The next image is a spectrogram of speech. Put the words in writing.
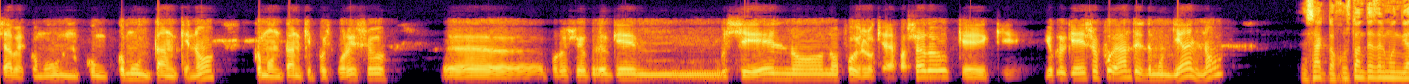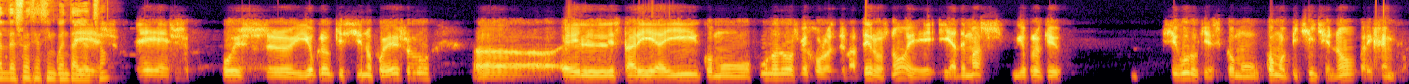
¿sabes? Como un, como un tanque, ¿no? Como un tanque. Pues por eso, eh, por eso yo creo que mm, si él no, no fue lo que ha pasado, que, que yo creo que eso fue antes del Mundial, ¿no? Exacto, justo antes del Mundial de Suecia 58. Eso, pues eh, yo creo que si no fue eso, uh, él estaría ahí como uno de los mejores delanteros, ¿no? Y, y, además, yo creo que seguro que es como, como Pichiche, ¿no? Por ejemplo.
